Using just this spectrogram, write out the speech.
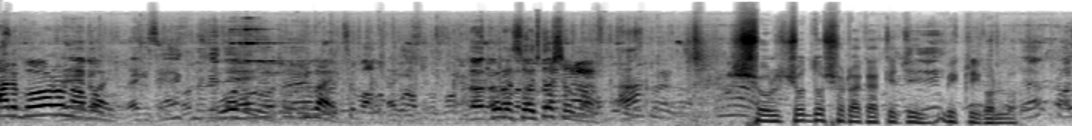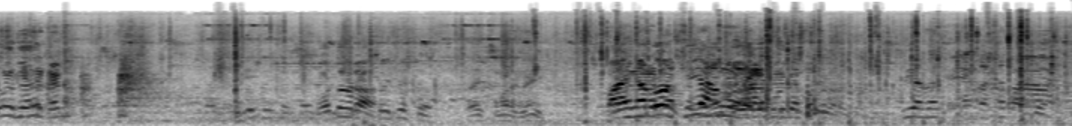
আর বড় না ভাই। শোল চোদ্দোশো টাকা কেজি বিক্রি করল। কি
